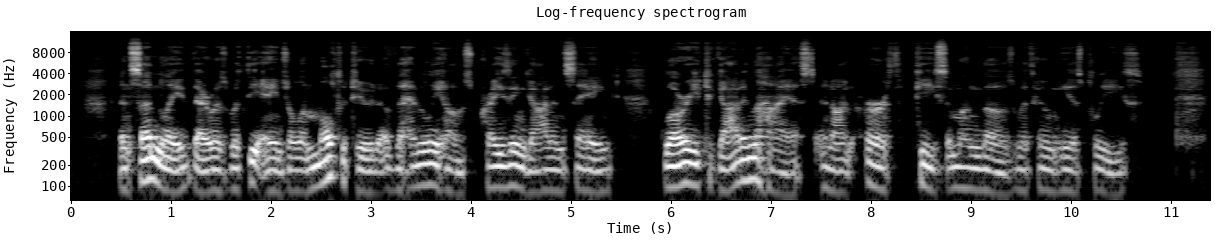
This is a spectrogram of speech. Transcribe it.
And suddenly there was with the angel a multitude of the heavenly host, praising God and saying, Glory to God in the highest, and on earth peace among those with whom he is pleased.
